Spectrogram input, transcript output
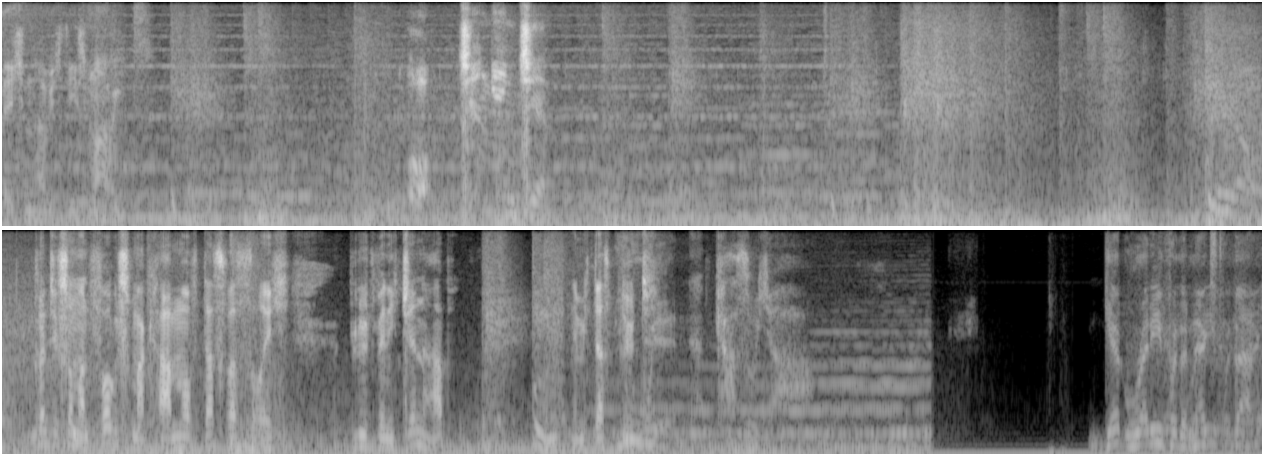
Welchen habe ich diesmal? Oh, Jin gegen Jin. Könnt ihr schon mal einen Vorgeschmack haben auf das, was euch blüht, wenn ich Jin hab? Nämlich das blüht Kazuya. Get ready for the next battle.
